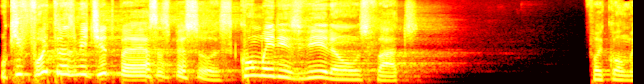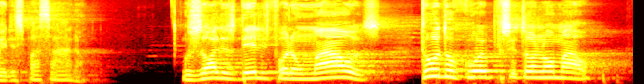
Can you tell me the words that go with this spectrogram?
O que foi transmitido para essas pessoas? Como eles viram os fatos? Foi como eles passaram. Os olhos deles foram maus, todo o corpo se tornou mal.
